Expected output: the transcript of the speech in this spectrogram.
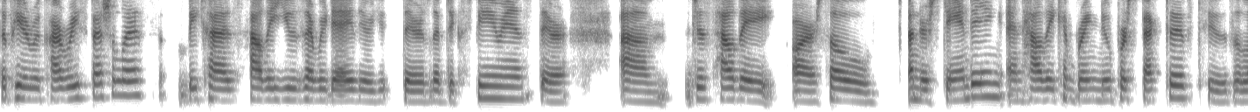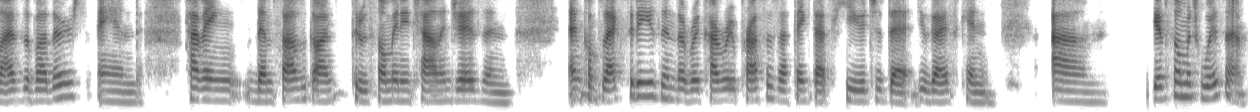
the peer recovery specialists because how they use every day their their lived experience, their um, just how they are so understanding and how they can bring new perspective to the lives of others and having themselves gone through so many challenges and and complexities in the recovery process i think that's huge that you guys can um, give so much wisdom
